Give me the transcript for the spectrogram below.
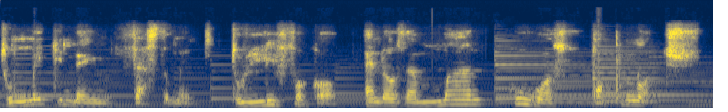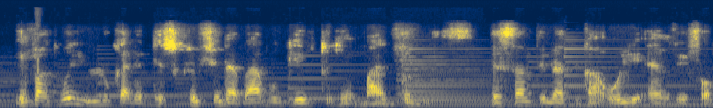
to making the investment to live for God. And there was a man who was top notch. In fact, when you look at the description the Bible gave to him, my goodness, it's something that you can only envy for.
